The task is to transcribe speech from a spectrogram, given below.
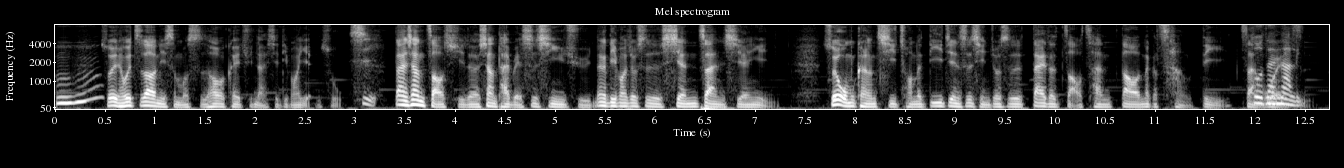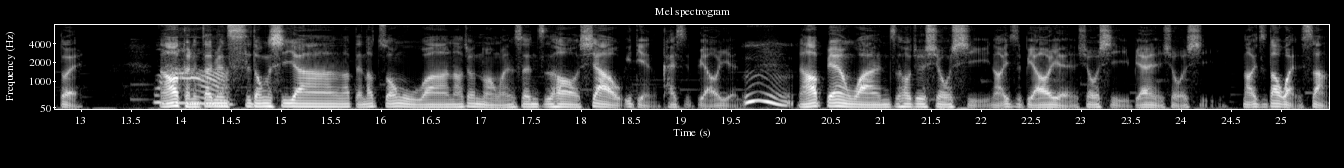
嗯哼，所以你会知道你什么时候可以去哪些地方演出。是，但像早期的，像台北市信义区那个地方，就是先战先赢，所以我们可能起床的第一件事情就是带着早餐到那个场地站，坐在那里，对。然后可能在那边吃东西啊，然后等到中午啊，然后就暖完身之后，下午一点开始表演。嗯，然后表演完之后就休息，然后一直表演休息，表演休息，然后一直到晚上，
